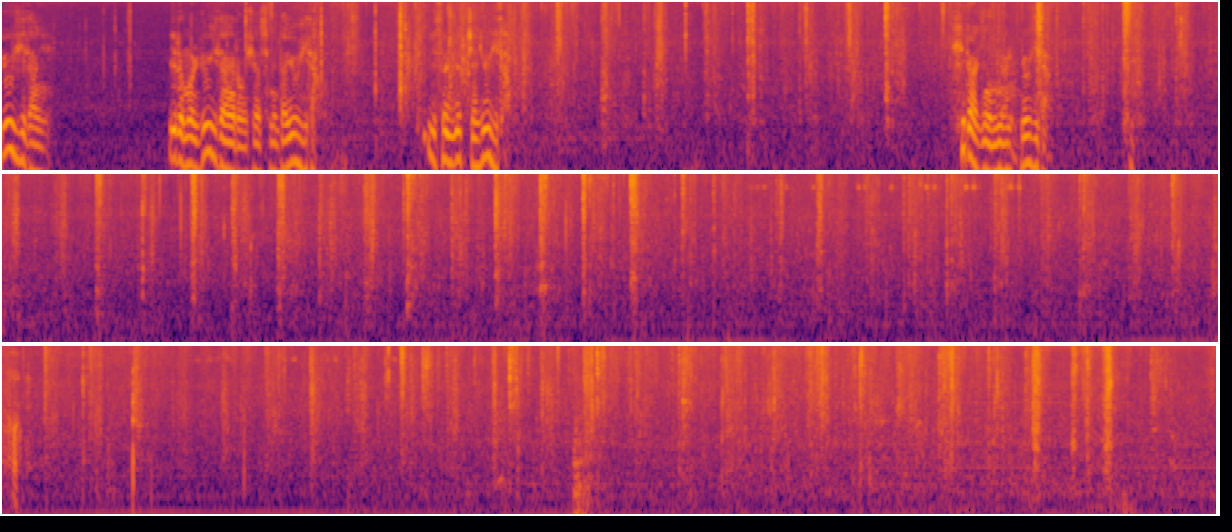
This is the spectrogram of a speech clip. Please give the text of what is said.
유희당이 이름을 유희당이라고 지었습니다. 유희당. 이슬 육자 유희당. 희락이 있는 유희당.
